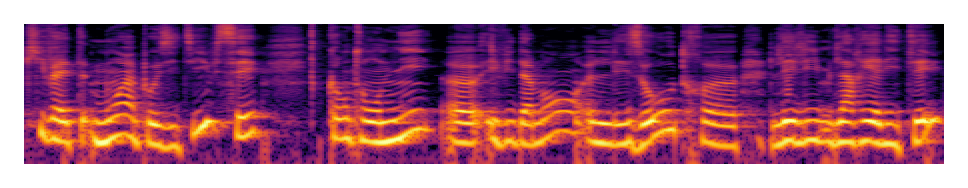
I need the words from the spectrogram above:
qui va être moins positif, c'est quand on nie euh, évidemment les autres, euh, les la réalité,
